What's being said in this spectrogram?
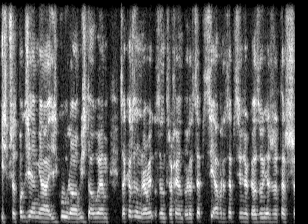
iść przez podziemia, iść górą, iść dołem. Za każdym razem trafiają do recepcji, a w recepcji się okazuje, że też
